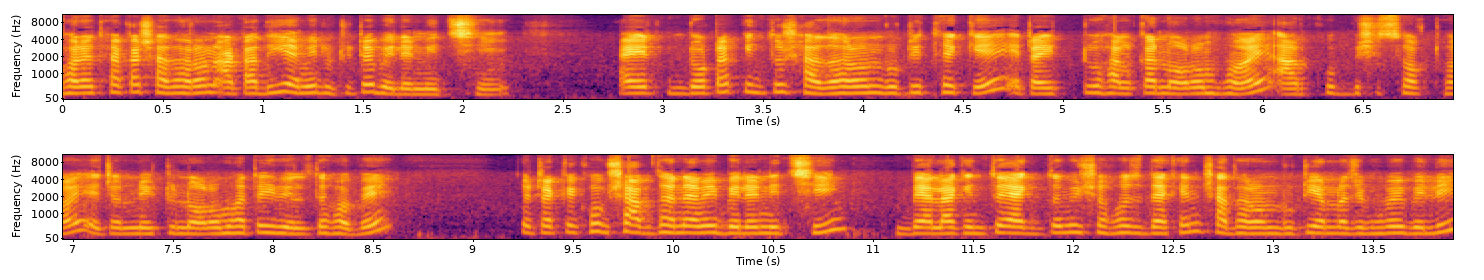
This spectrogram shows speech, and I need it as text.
ঘরে থাকা সাধারণ আটা দিয়ে আমি রুটিটা বেলে নিচ্ছি। আর ডোটা কিন্তু সাধারণ রুটি থেকে এটা একটু হালকা নরম হয় আর খুব বেশি সফট হয়, এজন্য একটু নরম হাতেই বেলতে হবে। এটাকে খুব সাবধানে আমি বেলে নিচ্ছি। বেলা কিন্তু একদমই সহজ। দেখেন, সাধারণ রুটি আমরা যেভাবে বেলি,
